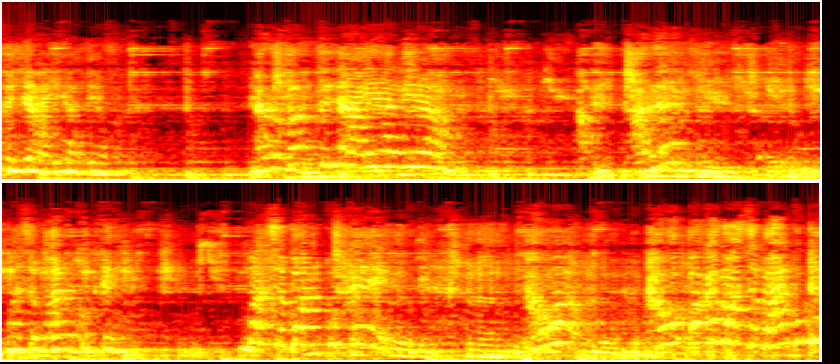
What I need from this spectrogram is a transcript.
तुझे आई आती है तुझे आई आती है अरे माझं बाळ कुठे अहो अहो बघा माझं बाळ कुठे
